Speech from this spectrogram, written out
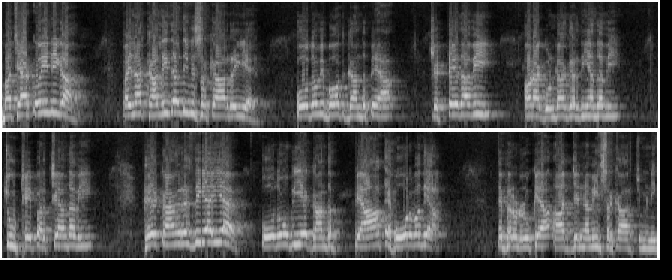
ਬਚਿਆ ਕੋਈ ਨਹੀਂਗਾ ਪਹਿਲਾਂ ਕਾਲੀ ਦਲ ਦੀ ਵੀ ਸਰਕਾਰ ਰਹੀ ਹੈ। ਉਦੋਂ ਵੀ ਬਹੁਤ ਗੰਦ ਪਿਆ। ਚਿੱਟੇ ਦਾ ਵੀ ਔਰ ਆ ਗੁੰਡਾਗਰਦੀਆਂ ਦਾ ਵੀ, ਝੂਠੇ ਪਰਚਿਆਂ ਦਾ ਵੀ। ਫਿਰ ਕਾਂਗਰਸ ਦੀ ਆਈ ਹੈ। ਉਦੋਂ ਵੀ ਇਹ ਗੰਦ ਪਿਆ ਤੇ ਹੋਰ ਵਧਿਆ। ਤੇ ਫਿਰ ਰੁਕਿਆ ਅੱਜ ਨਵੀਂ ਸਰਕਾਰ ਚ ਵੀ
